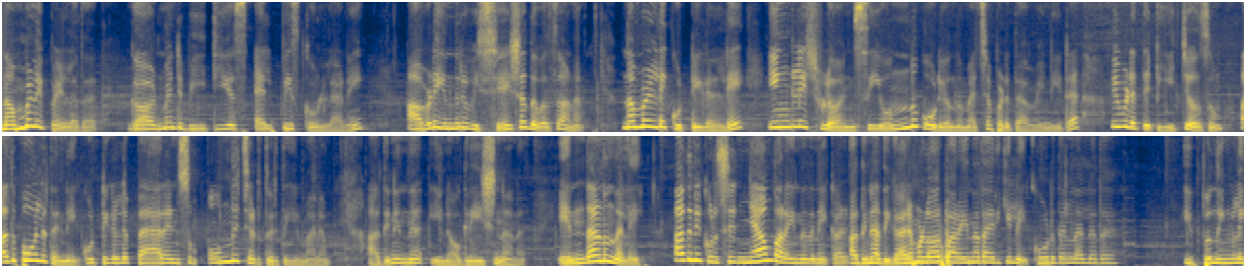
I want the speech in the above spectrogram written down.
നമ്മളിപ്പോൾ ഉള്ളത് government B T S L P സ്കൂളിലാണ്. അവിടെ ഇന്നൊരു വിശേഷ ദിവസമാണ്. നമ്മളുടെ കുട്ടികളുടെ ഇംഗ്ലീഷ് ഫ്ലുവൻസി ഒന്നുകൂടി ഒന്ന് മെച്ചപ്പെടുത്താൻ വേണ്ടിയിട്ട് ഇവിടുത്തെ ടീച്ചേഴ്സും അതുപോലെ തന്നെ കുട്ടികളുടെ പാരൻസും ഒന്നിച്ചെടുത്തൊരു തീരുമാനം. അതിനിന്ന് ഇനോഗ്രേഷനാണ് എന്താണെന്നല്ലേ? അതിനെക്കുറിച്ച് ഞാൻ പറയുന്നതിനേക്കാൾ അതിന് അധികാരമുള്ളവർ പറയുന്നതായിരിക്കില്ലേ കൂടുതൽ നല്ലത്? ഇപ്പോൾ നിങ്ങൾ ഈ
